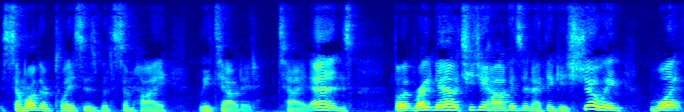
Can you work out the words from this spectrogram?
some other places with some highly touted tight ends. But right now, TJ Hockenson, I think, is showing what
